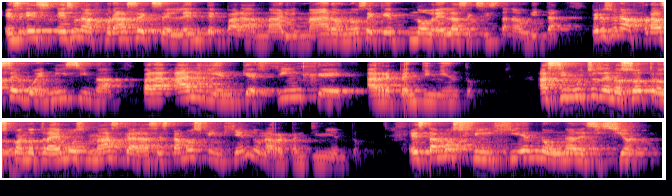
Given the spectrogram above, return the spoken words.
Es, es, una frase excelente para marimar o no sé qué novelas existan ahorita, pero es una frase buenísima para alguien que finge arrepentimiento. Así muchos de nosotros cuando traemos máscaras estamos fingiendo un arrepentimiento, estamos fingiendo una decisión.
